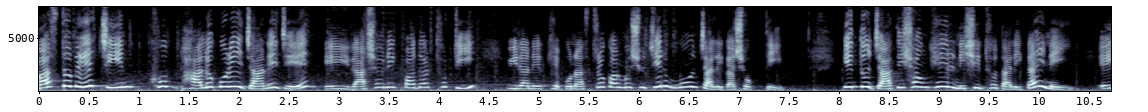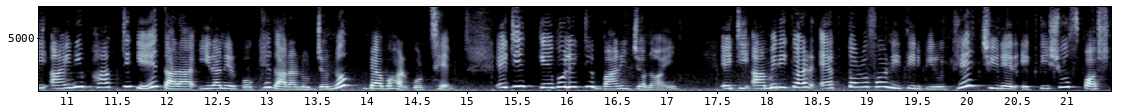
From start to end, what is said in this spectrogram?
বাস্তবে চীন খুব ভালো করেই জানে যে এই রাসায়নিক পদার্থটি ইরানের ক্ষেপণাস্ত্র কর্মসূচির মূল চালিকা শক্তি। কিন্তু জাতিসংঘের নিষিদ্ধ তালিকায় নেই। এই আইনি ফাঁকটিকে তারা ইরানের পক্ষে দাঁড়ানোর জন্য ব্যবহার করছে। এটি কেবল একটি বাণিজ্য নয়। এটি আমেরিকার একতরফা নীতির বিরুদ্ধে চীনের একটি সুস্পষ্ট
